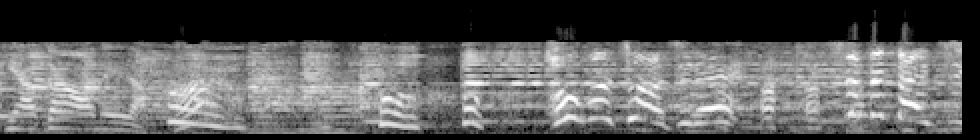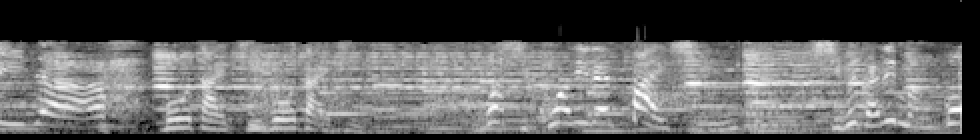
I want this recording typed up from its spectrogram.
等你来听到安尼啦，哎呦，哦哦，好我抓一个，什么代志呀？无代志，无代志。我是看你咧拜神，是要甲你问讲，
